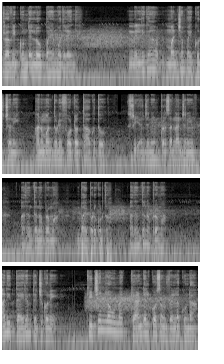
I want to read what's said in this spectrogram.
రవి గుండెల్లో భయం మొదలైంది. మెల్లిగా మంచంపై కూర్చొని హనుమంతుడి ఫోటో తాకుతూ శ్రీ ఆంజనేయం ప్రసన్నాంజనేయం అదంతా నా భ్రమ. భయపడకూడదు. అదంతా నా భ్రమ అని ధైర్యం తెచ్చుకొని కిచెన్లో ఉన్న క్యాండిల్ కోసం వెళ్ళకుండా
